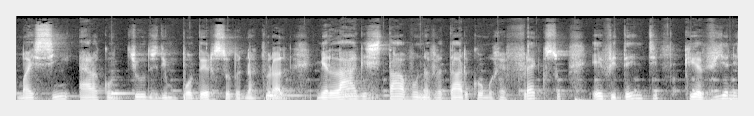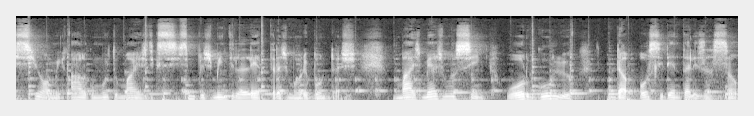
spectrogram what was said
mas sim eram conteúdos de um poder sobrenatural. Milagres estavam, na verdade, como reflexo evidente que havia nesse homem algo muito mais do que simplesmente letras moribundas. Mas mesmo assim, o orgulho da ocidentalização,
